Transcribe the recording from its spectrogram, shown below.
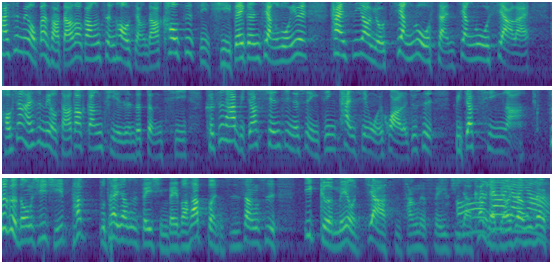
还是没有办法达到刚刚郑浩讲的，啊靠自己起飞跟降落，因为它还是要有降落伞降落下来，好像还是没有达到钢铁人的等级。可是它比较先进的是已经碳纤维化了，就是比较轻啦。这个东西其实它不太像是飞行背包，它本质上是。一个没有驾驶舱的飞机，这样看起来比较像是这样，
